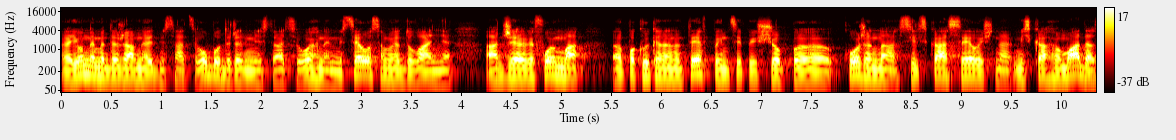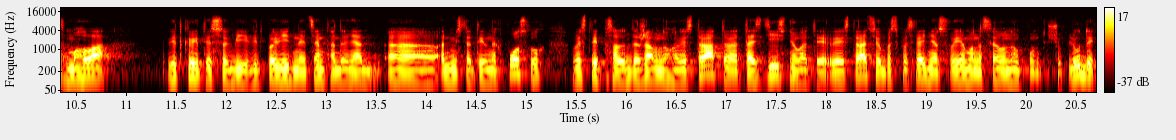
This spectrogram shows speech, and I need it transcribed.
районними державною адміністрацією, облдержадміністрацією, органами місцевого самоврядування. Адже реформа е, покликана на те, в принципі, щоб кожна сільська, селищна, міська громада змогла відкрити собі відповідний центр надання е, адміністративних послуг, вести посаду державного реєстратора та здійснювати реєстрацію безпосередньо в своєму населеному пункті, щоб люди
